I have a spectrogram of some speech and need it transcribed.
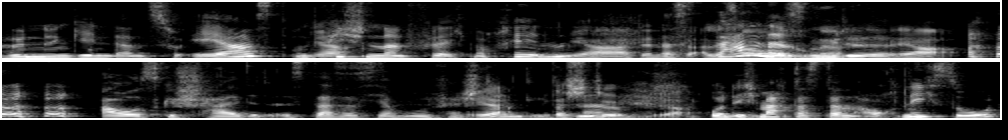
Hündinnen gehen dann zuerst und Ja. pieschen dann vielleicht noch hin, Ja, dann Dass dann eine aus, ne? Rüde Ja, ausgeschaltet ist. Das ist ja wohl ja verständlich. das ne? stimmt, ja. Und ich mache das dann auch nicht so,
